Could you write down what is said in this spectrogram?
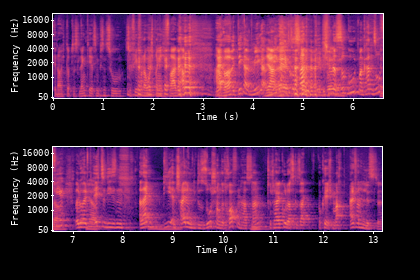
genau, ich glaube, das lenkt jetzt ein bisschen zu, zu viel von der ursprünglichen Frage ab. Aber ja, Digga, mega, Ja. mega interessant. Ich finde das so gut. Man kann so Genau. viel, weil du halt Ja. echt so diesen, allein die Entscheidung, die du so schon getroffen hast, Mhm. dann total cool. Du hast gesagt, okay, ich mache einfach eine Liste.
